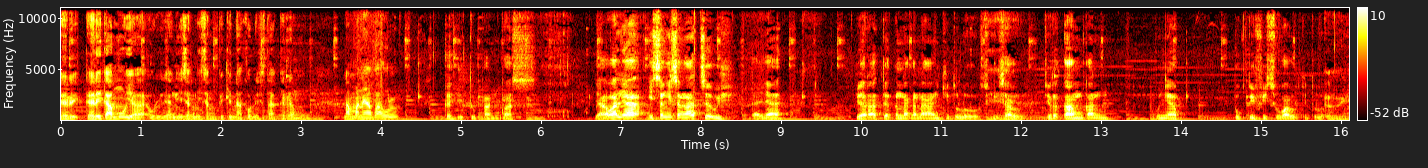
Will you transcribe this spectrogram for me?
dari dari kamu ya Ul yang iseng-iseng bikin akun Instagram. Namanya apa Ul? kehidupan kos ya awalnya iseng-iseng aja wih kayaknya biar ada kenang-kenangan gitu loh misal direkam kan punya bukti visual gitu loh Wih.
